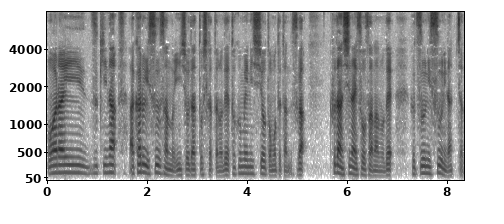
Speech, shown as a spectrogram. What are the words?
お笑い好きな明るいスーさんの印象であってほしかったので、匿名にしようと思ってたんですが、普段しない操作なので、普通にスーになっちゃっ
